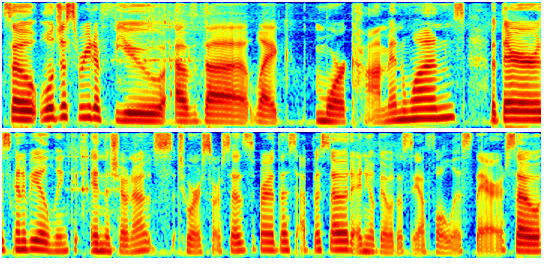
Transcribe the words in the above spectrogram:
So we'll just read a few of the like more common ones. But there's going to be a link in the show notes to our sources for this episode, and you'll be able to see a full list there. So,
